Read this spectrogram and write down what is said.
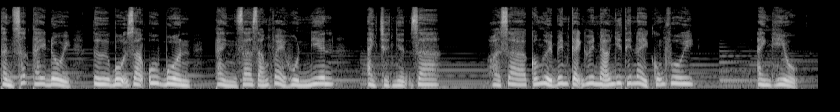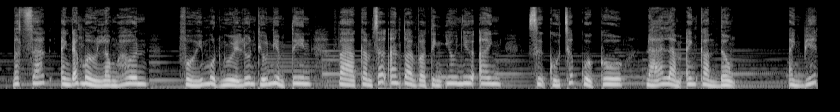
thần sắc thay đổi từ bộ dạng u buồn thành ra dáng vẻ hồn nhiên. Anh chợt nhận ra, hóa ra có người bên cạnh huyên náo như thế này cũng vui. Anh hiểu, bất giác anh đã mở lòng hơn, với một người luôn thiếu niềm tin và cảm giác an toàn vào tình yêu như anh, sự cố chấp của cô đã làm anh cảm động. Anh biết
